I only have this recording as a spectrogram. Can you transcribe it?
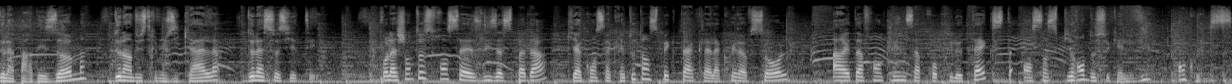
de la part des hommes, de l'industrie musicale, de la société. Pour la chanteuse française Lisa Spada, qui a consacré tout un spectacle à la Queen of Soul, Aretha Franklin s'approprie le texte en s'inspirant de ce qu'elle vit en coulisses.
